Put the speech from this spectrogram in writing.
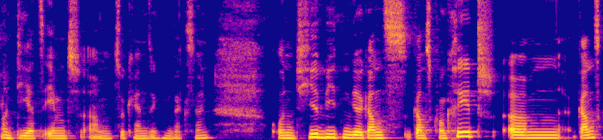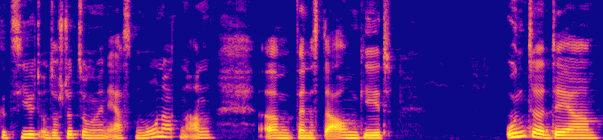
und die jetzt eben ähm, zu Kensington wechseln. Und hier bieten wir ganz, ganz konkret, ähm, ganz gezielt Unterstützung in den ersten Monaten an, ähm, wenn es darum geht, unter der,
